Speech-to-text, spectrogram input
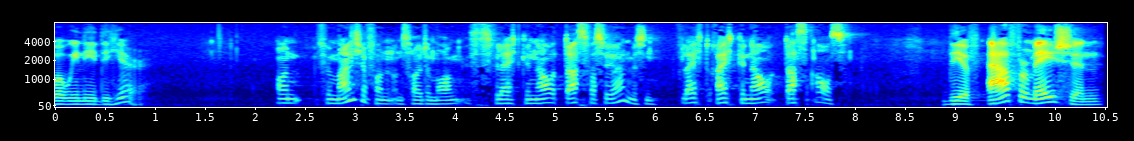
what we need to hear. Und für manche von uns heute Morgen ist es vielleicht genau das, was wir hören müssen. Vielleicht reicht genau das aus. The aff- affirmation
